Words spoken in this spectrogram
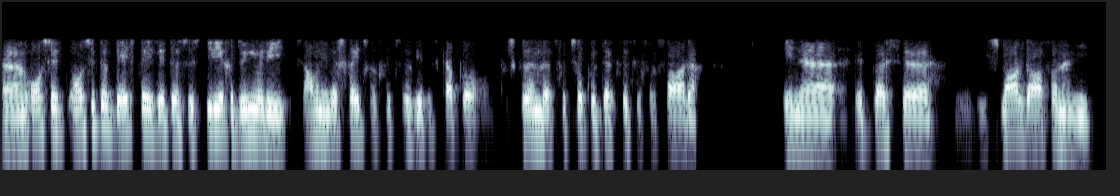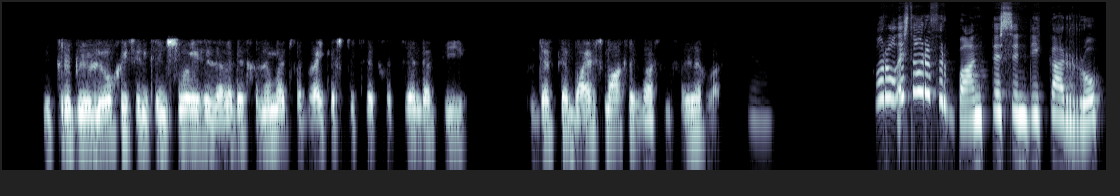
Uh, ons het ons het ook destyds het ons 'n studie gedoen met die Sameuniversiteit van Voedselwetenskappe om verskillende voedselprodukte te vervaardig. En uh dit was uh die smaak daarvan en die microbiologiese en sensoriese, hulle dit genoem het verbruikerstoets het getoon dat die produkte baie smaaklik was en veilig was. Ja. Karel, is daar 'n verband tussen die karop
